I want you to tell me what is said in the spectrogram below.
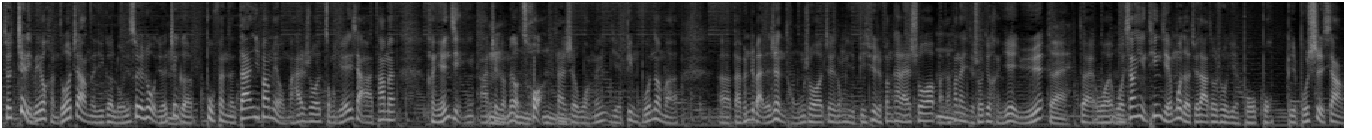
就这里面有很多这样的一个逻辑，所以说我觉得这个部分呢，当然一方面我们还是说总结一下啊，他们很严谨啊，这个没有错，但是我们也并不那么呃百分之百的认同说这东西必须是分开来说，把它放在一起说就很业余。对。对我我相信听节目的绝大多数也不不也不是像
